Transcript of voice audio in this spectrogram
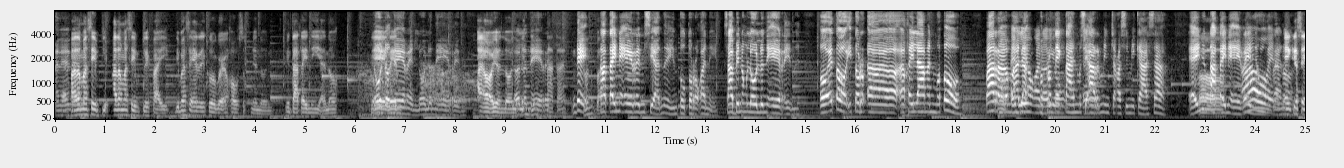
ano yun? para, ma-simpli, para ma-simplify, di ba si Eren Kruger, ang kausap niya nun, yung tatay ni, ano, ni Lolo ni Eren. Eren, lolo ni Eren. Ay, oh, yun, lolo. Lolo Eh, ni hindi, Eren. Tatay. Hindi, Lolo ba? tatay ni Eren si ano eh, yung tuturokan eh. Sabi ng lolo ni Eren, oh ito, ito ah, ah, kailangan mo to para Oh, maala, yung ano, maprotektahan mo si yung- Armin tsaka si Mikasa. Eh, ayun yung Oh. tatay ni Eren. Ah, yung, okay ano, Eh kasi,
